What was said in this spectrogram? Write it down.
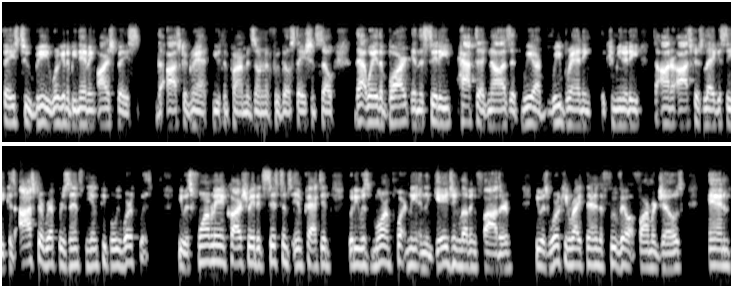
Phase 2B, we're going to be naming our space the Oscar Grant Youth Empowerment Zone at Fruitvale Station. So that way, the BART in the city have to acknowledge that we are rebranding the community to honor Oscar's legacy because Oscar represents the young people we work with. He was formerly incarcerated, systems impacted, but he was more importantly an engaging, loving father. He was working right there in the Fruitvale at Farmer Joe's. And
